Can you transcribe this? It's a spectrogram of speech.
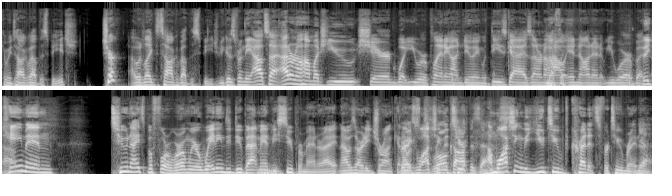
Can we talk about the speech? Sure. I would like to talk about the speech because from the outside, I don't know how much you shared what you were planning on doing with these guys. I don't know how in on it you were, but They um, came in two nights before when we were waiting to do Batman v Superman, right? And I was already drunk and Greg's I was watching the ass. I'm watching the YouTube credits for Tomb Raider. Yeah.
